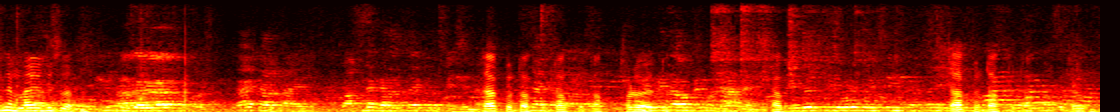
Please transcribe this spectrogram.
बघितलं ना लाईट दिसलात ना टाकतो टाकतो टाकतो टाकतो थोडं वेळ टाकतो टाकतो टाकतो टाकतो टाकतो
